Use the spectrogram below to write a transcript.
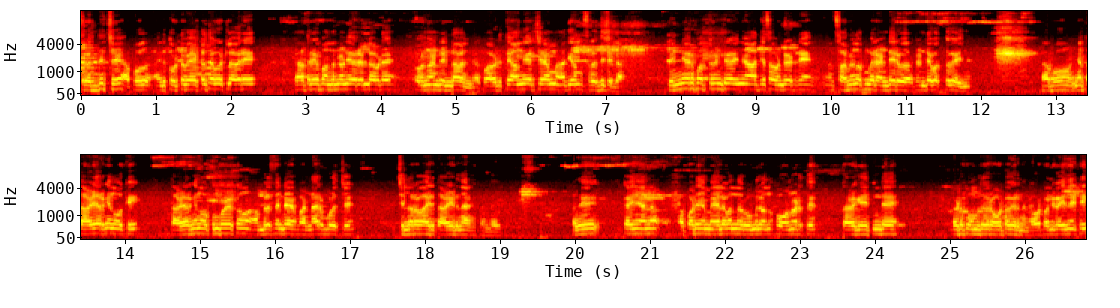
ശ്രദ്ധിച്ച്. അപ്പോൾ അതിന്റെ തൊട്ട് വേക്കലത്തെ വീട്ടിലവര് രാത്രി പന്ത്രണ്ട് മണി വരെ എല്ലാം അവിടെ ഉറങ്ങാണ്ട് ഉണ്ടാവലുണ്ട് അപ്പോൾ അവിടുത്തെ ആന്ന് വിചാരിച്ച് ഞാൻ അധികം ശ്രദ്ധിച്ചില്ല. പിന്നെ ഒരു പത്ത് മിനിറ്റ് കഴിഞ്ഞ് ആദ്യ സൗണ്ട് കേട്ടിട്ട് സമയം നോക്കുമ്പോൾ രണ്ടേ ഇരുപത് രണ്ടേ പത്ത് കഴിഞ്ഞ്. അപ്പോൾ ഞാൻ താഴെ ഇറങ്ങി നോക്കി. താഴെ ഇറങ്ങി നോക്കുമ്പോഴേക്കും അമ്പലത്തിന്റെ വണ്ണാരം പൊളിച്ച് ചില്ലറ വാരി താഴെ ഇടുന്നതാണ് കണ്ടത്. അത് കഴിഞ്ഞ് ഞാൻ അപ്പോൾ ഞാൻ മേലെ വന്ന് റൂമിൽ വന്ന് ഫോൺ എടുത്ത് താഴെ ഗേറ്റിന്റെ അവിടെ പോകുമ്പോഴത്തേക്ക് ഒരു ഓട്ടോ വരുന്നുണ്ട്. ഓട്ടോന് കൈ നീട്ടി.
